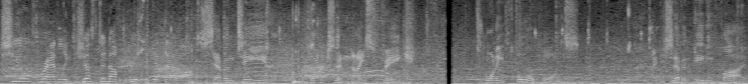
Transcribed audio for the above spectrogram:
Shields Bradley just enough to be able to get that off. 17. Clarkson, nice fake. 24 points. 97-85.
